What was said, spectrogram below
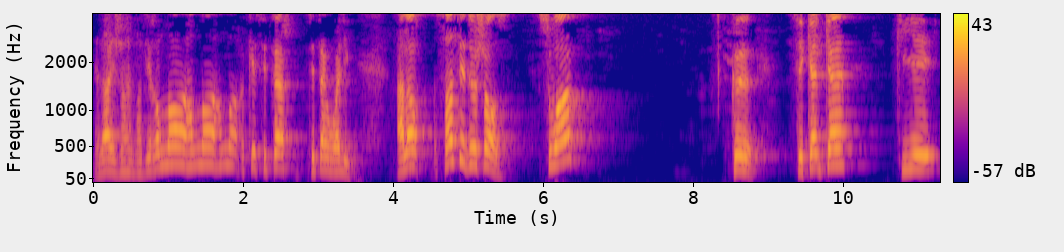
Et là les gens ils vont dire Allah, Allah, Allah, ok, c'est un un wali. Alors, ça c'est deux choses. Soit que c'est quelqu'un qui est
